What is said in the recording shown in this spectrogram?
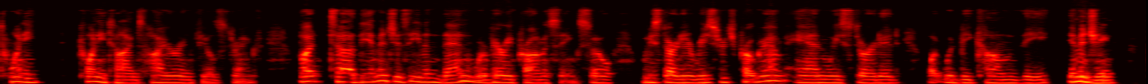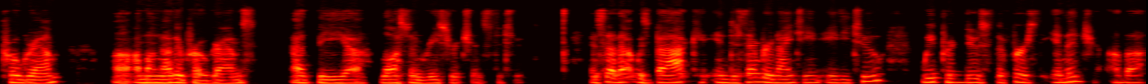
20, 20 times higher in field strength. But uh, the images even then were very promising. So we started a research program and we started what would become the imaging program, uh, among other programs, at the uh, Lawson Research Institute. And so that was back in December 1982. We produced the first image of a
